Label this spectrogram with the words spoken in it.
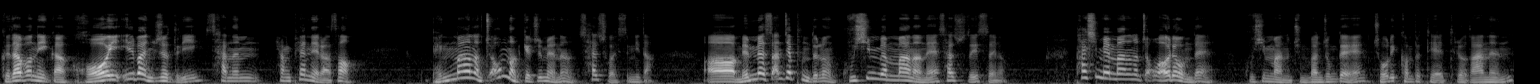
그러다 보니까 거의 일반 유저들이 사는 형편이라서 100만원 조금 넘게 주면은 살 수가 있습니다. 어, 몇몇 싼 제품들은 90몇만 원에 살 수도 있어요. 80몇만 원은 조금 어려운데 90만 원 중반 정도의 조립 컴퓨터에 들어가는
